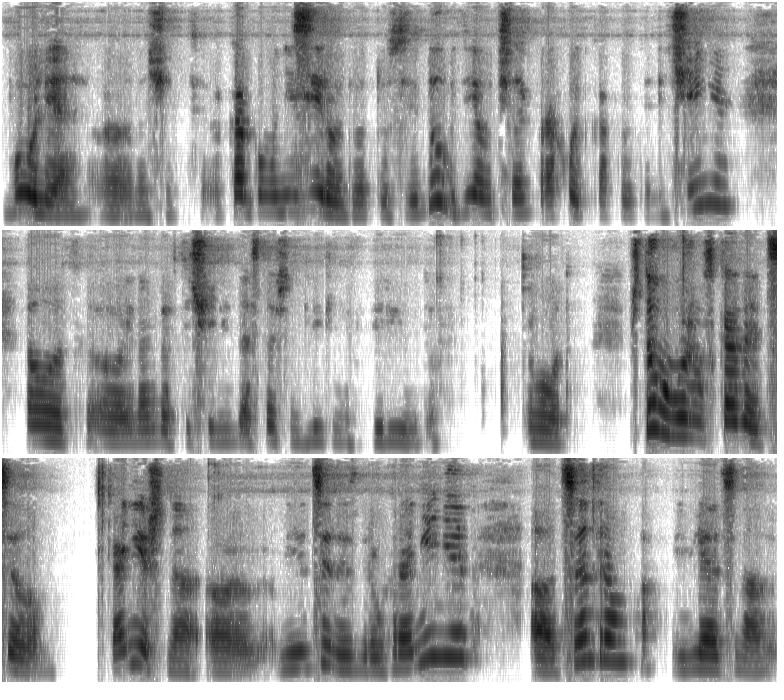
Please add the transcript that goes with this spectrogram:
более, э, значит, как гуманизировать вот ту среду, где вот человек проходит какое-то лечение, вот, э, иногда в течение достаточно длительных периодов. Вот. Что мы можем сказать в целом? Конечно, э, медицина и здравоохранение центром является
